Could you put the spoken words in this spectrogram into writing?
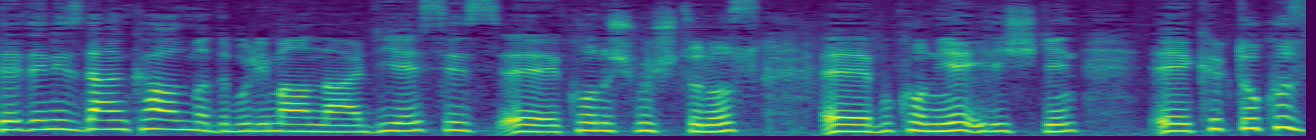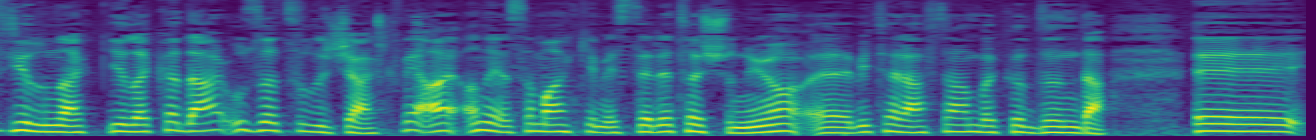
dedenizden kalmadı bu limanlar diye siz e, konuşmuştunuz e, bu konuya ilişkin. E, 49 yılına yıla kadar uzatılacak ve Anayasa Mahkemesi'ne de taşınıyor e, bir taraftan bakıldığında. E,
